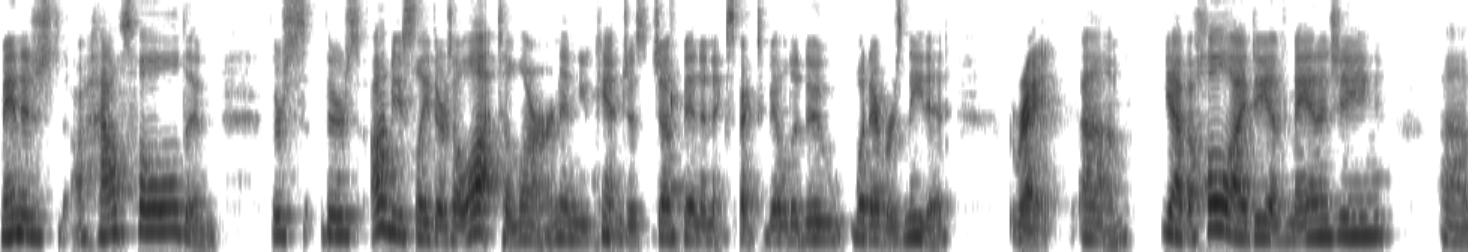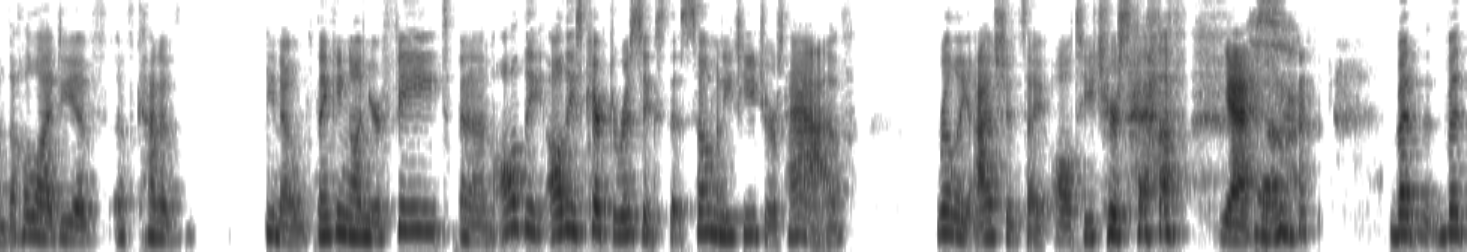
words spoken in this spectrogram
managed a household and there's there's obviously there's a lot to learn and you can't just jump in and expect to be able to do whatever's needed. Right. Um, yeah, the whole idea of managing, um, the whole idea of of kind of you know thinking on your feet, um, all the all these characteristics that so many teachers have really I should say all teachers have. Yes. Um, but but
